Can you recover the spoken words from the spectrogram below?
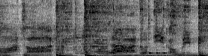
อถอดขอดนตรีเขาไม่ปิด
